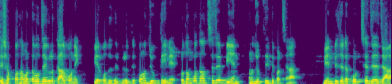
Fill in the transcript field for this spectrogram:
যেসব কথাবার্তা বলছে, এগুলো কাল্পনিক পিয়ার পদ্ধতির বিরুদ্ধে। কোনো যুক্তি নেই। প্রথম কথা হচ্ছে যে বিএনপি কোনো যুক্তি দিতে পারছে না। বিএনপি যেটা করছে যে যারা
